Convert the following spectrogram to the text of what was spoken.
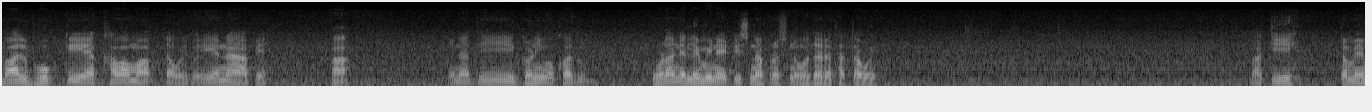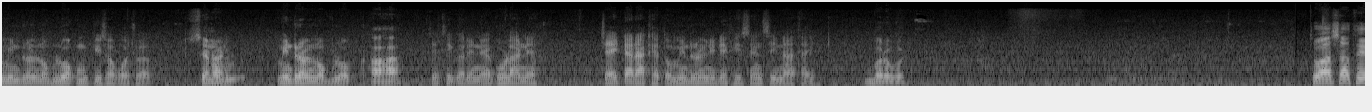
બાલ ભોગ કે એ ખાવામાં આપતા હોય તો એ ના આપે. હા. એનાથી ઘણી વખત ઘોડાને લેમિનાઇટિસના પ્રશ્ન વધારે થતા હોય. બાકી તમે મિનરલનો બ્લોક મૂકી શકો છો. શેનો મિનરલનો બ્લોક હા હા. જેથી કરીને ઘોડાને ચાઇટા રાખે તો મિનરલની ડેફિશિયન્સી ના થાય. બરોબર. તો આ સાથે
